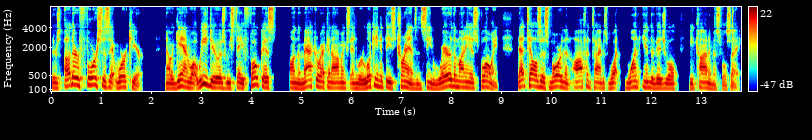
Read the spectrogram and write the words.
there's other forces at work here. Now again, what we do is we stay focused on the macroeconomics and we're looking at these trends and seeing where the money is flowing. That tells us more than oftentimes what one individual economist will say.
